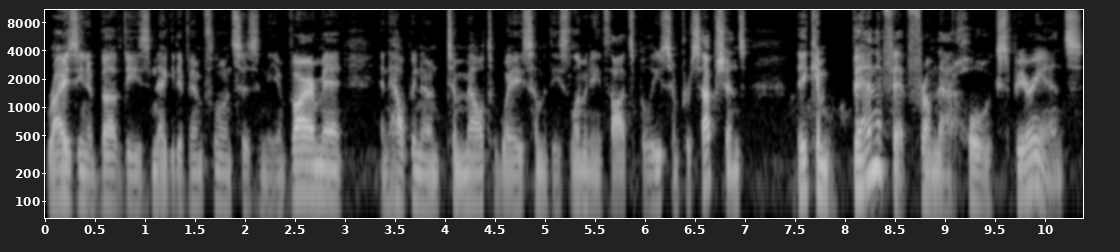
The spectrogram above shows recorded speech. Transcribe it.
rising above these negative influences in the environment and helping them to melt away some of these limiting thoughts beliefs and perceptions. They can benefit from that whole experience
